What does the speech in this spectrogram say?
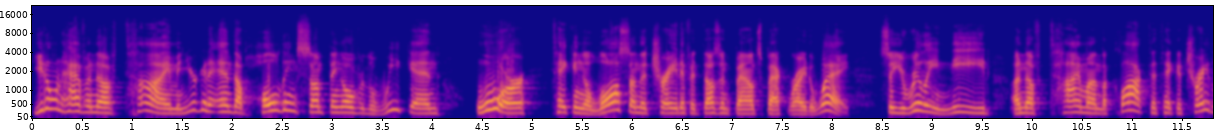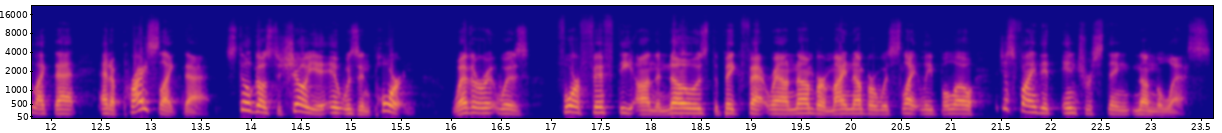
you don't have enough time and you're going to end up holding something over the weekend or taking a loss on the trade if it doesn't bounce back right away. So you really need enough time on the clock to take a trade like that at a price like that. Still goes to show you it was important. Whether it was 450 on the nose, the big fat round number, my number was slightly below. I just find it interesting nonetheless.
